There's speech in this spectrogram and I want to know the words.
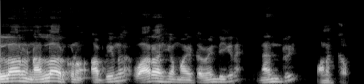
எல்லாரும் நல்லா இருக்கணும் அப்படின்னு வாராகியமாயிட்ட வேண்டிக்கிறேன். நன்றி வணக்கம்.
